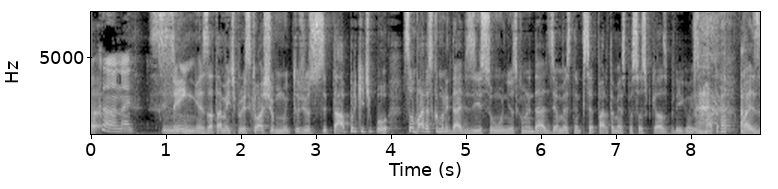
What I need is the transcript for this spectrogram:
bacana. Sim. exatamente. Por isso que eu acho muito justo citar, porque, tipo, são várias comunidades e isso une as comunidades e ao mesmo tempo separa também as pessoas porque elas brigam e se matam. Mas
